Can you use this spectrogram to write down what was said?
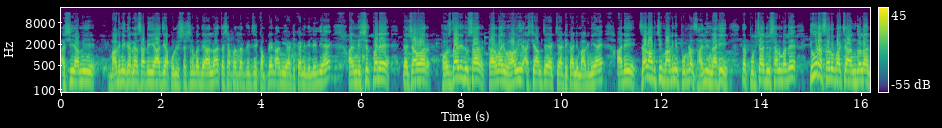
अशी आम्ही मागणी करण्यासाठी आज या पोलीस स्टेशनमध्ये आलो आहे. तशा पद्धतीची कंप्लेंट आम्ही या ठिकाणी दिलेली आहे. आणि निश्चितपणे त्याच्यावर फौजदारीनुसार कारवाई व्हावी अशी आमच्या या- ठिकाणी मागणी आहे. आणि जर आमची मागणी पूर्ण झाली नाही तर पुढच्या दिवसांमध्ये तीव्र स्वरूपाचे आंदोलन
